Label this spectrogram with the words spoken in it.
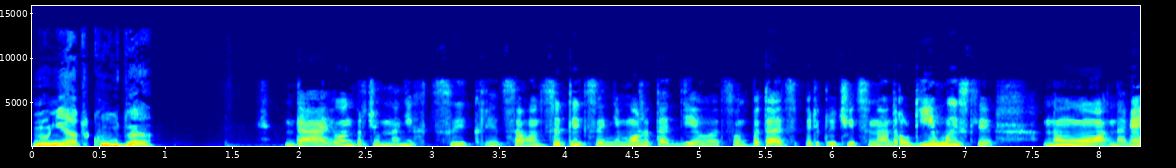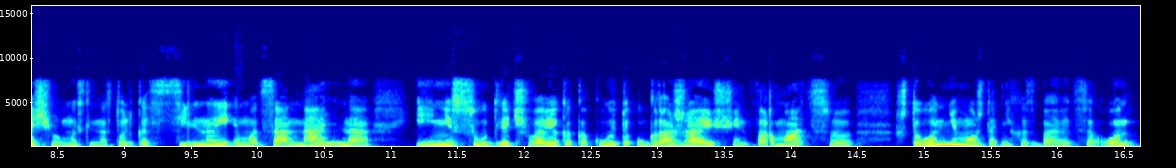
ну, ниоткуда. Да, и он причем на них циклится. Он циклится и не может отделаться. Он пытается переключиться на другие мысли, но навязчивые мысли настолько сильны эмоционально и несут для человека какую-то угрожающую информацию, что он не может от них избавиться. Он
